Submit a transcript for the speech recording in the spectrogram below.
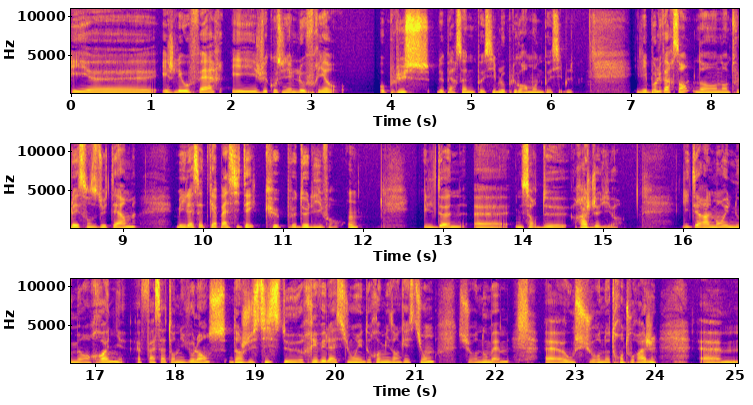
Et, et je l'ai offert et je vais continuer de l'offrir au plus de personnes possible, au plus grand monde possible. Il est bouleversant dans, tous les sens du terme, mais il a cette capacité que peu de livres ont. Il donne euh, une sorte de rage de vivre. Littéralement, il nous met en rogne face à tant de violence, d'injustice, de révélation et de remise en question sur nous-mêmes euh, ou sur notre entourage. Euh,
